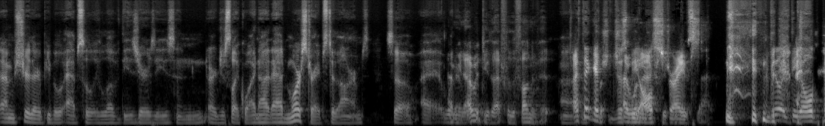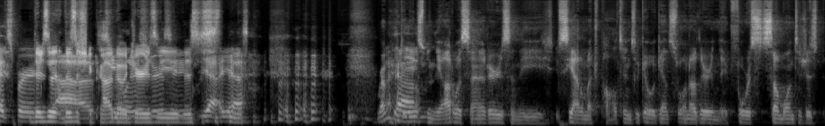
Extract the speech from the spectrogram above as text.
I'm sure there are people who absolutely love these jerseys and are just like, why not add more stripes to the arms? So I, I mean. I would do that for the fun of it. I think it should just I be all stripes. that. It'd be like the old Pittsburgh. There's a- there's a uh, Chicago Steelers jersey, this- yeah, yeah. Remember the days Um, when the Ottawa Senators and the Seattle Metropolitans would go against one another, and they forced someone to just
